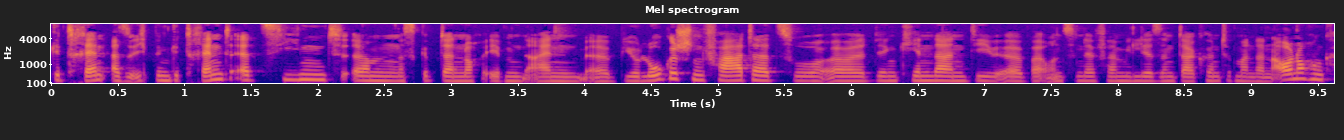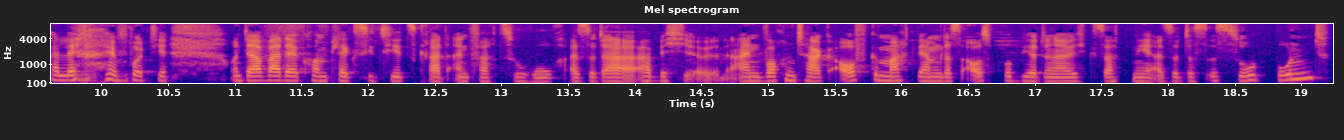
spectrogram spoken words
getrennt, also ich bin getrennt erziehend. Ähm, es gibt dann noch eben einen äh, biologischen Vater zu äh, den Kindern, die äh, bei uns in der Familie sind. Da könnte man dann auch noch einen Kalender importieren. Und da war der Komplexitätsgrad einfach zu hoch. Also da habe ich äh, einen Wochentag aufgemacht. Wir haben das ausprobiert und da habe ich gesagt, nee, also das ist so bunt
